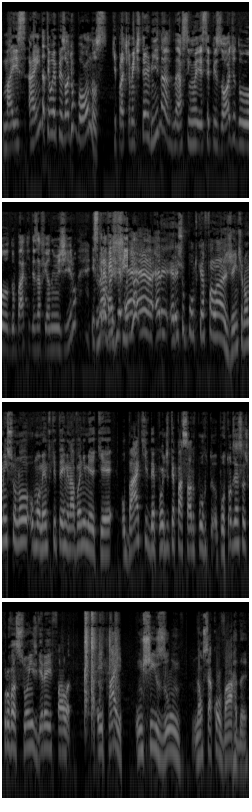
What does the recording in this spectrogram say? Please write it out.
Mas ainda tem um episódio bônus, que praticamente termina, né, assim, esse episódio do, do Baki desafiando o Yujiro. Escreve Não, é- filho. é- era, era esse o ponto que eu ia falar. A gente não mencionou o momento que terminava o anime, que é o Baki, depois de ter passado por, por todas essas provações, vira e fala: Ei, pai, um X1, não se acovarda.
